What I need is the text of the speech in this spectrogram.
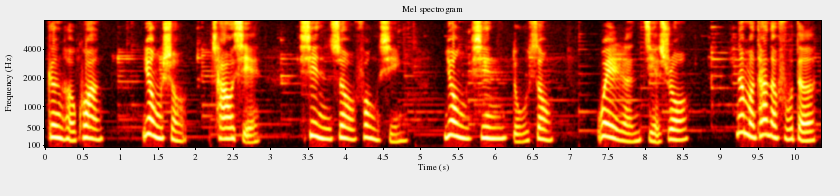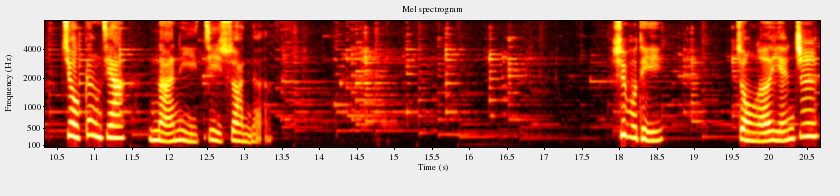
更何况用手抄写、信受奉行、用心读诵、为人解说。那么他的福德就更加难以计算了。须菩提，总而言之，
